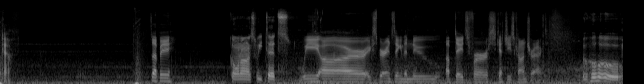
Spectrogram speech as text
Okay. Zeppy, going on, sweet tits? we are experiencing the new updates for Sketchy's contract. Ooh.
